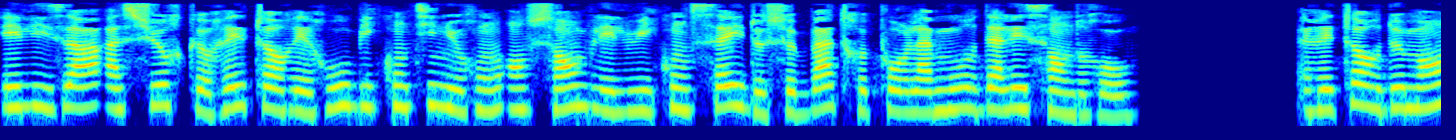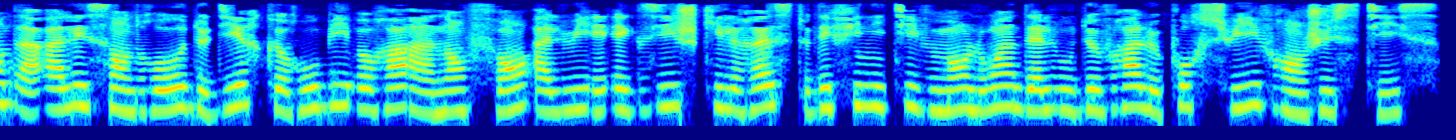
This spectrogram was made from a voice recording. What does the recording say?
Elisa assure que Rhétor et Ruby continueront ensemble et lui conseille de se battre pour l'amour d'Alessandro. Rhétor demande à Alessandro de dire que Ruby aura un enfant à lui et exige qu'il reste définitivement loin d'elle ou devra le poursuivre en justice.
